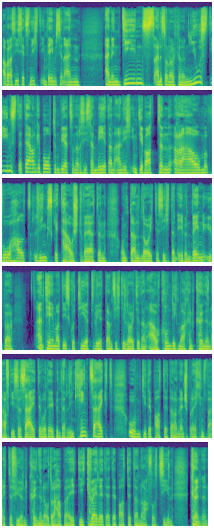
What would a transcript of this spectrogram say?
Aber das ist jetzt nicht in dem Sinn ein einen Dienst, einen sogenannten Newsdienst, der angeboten wird, sondern es ist ja mehr dann eigentlich im Debattenraum, wo halt Links getauscht werden und dann Leute sich dann eben, wenn über ein Thema diskutiert wird, dann sich die Leute dann auch kundig machen können auf dieser Seite, wo eben der Link hinzeigt, um die Debatte dann entsprechend weiterführen können oder die Quelle der Debatte dann nachvollziehen können.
